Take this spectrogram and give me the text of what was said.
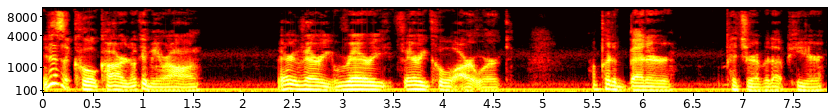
It is a cool card, don't get me wrong. Very, very, very, very cool artwork. I'll put a better picture of it up here.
